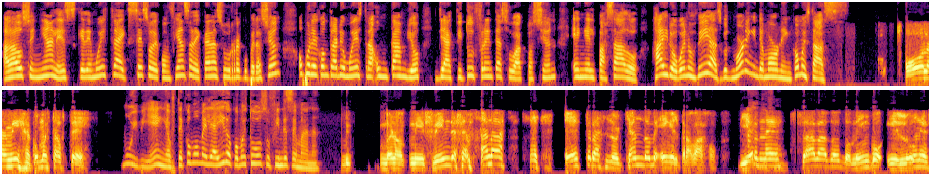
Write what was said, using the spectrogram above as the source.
ha dado señales que demuestra exceso de confianza de cara a su recuperación o por el contrario muestra un cambio de actitud frente a su actuación en el pasado? Jairo, buenos días. Good morning in the morning. ¿Cómo estás? Hola, mija, ¿cómo está usted? Muy bien. ¿Y a usted cómo me le ha ido? ¿Cómo estuvo su fin de semana? Bueno, mi fin de semana es trasnochándome en el trabajo. Viernes, sábado, domingo y lunes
